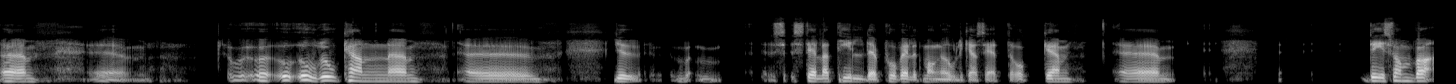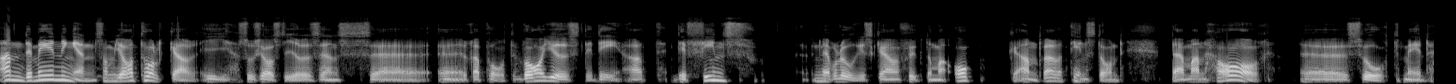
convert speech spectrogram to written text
eh, eh, oro kan ehm, eh, ju ställa till det på väldigt många olika sätt och eh, det som var andemeningen som jag tolkar i Socialstyrelsens eh, eh, rapport var just det att det finns neurologiska sjukdomar och andra tillstånd där man har eh, svårt med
